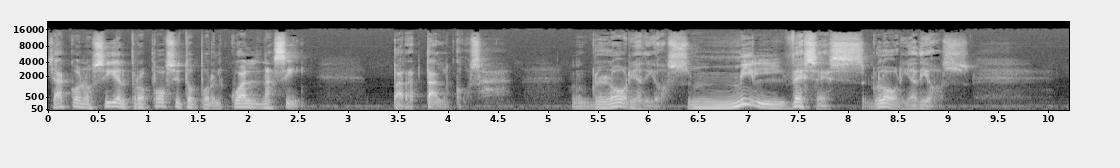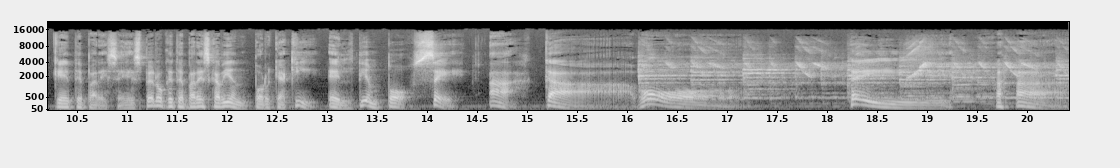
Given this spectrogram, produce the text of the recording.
Ya conocí el propósito por el cual nací, para tal cosa. Gloria a Dios, mil veces, gloria a Dios. ¿Qué te parece? Espero que te parezca bien, porque aquí el tiempo se acabó. ¡Hey!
